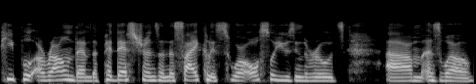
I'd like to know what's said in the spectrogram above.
people around them, the pedestrians and the cyclists who are also using the roads um, as well.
